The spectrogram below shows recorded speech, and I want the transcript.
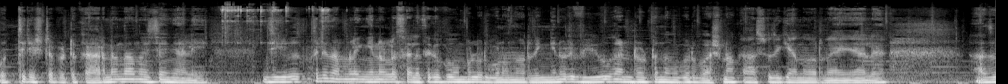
ഒത്തിരി ഇഷ്ടപ്പെട്ടു. കാരണം എന്താണെന്ന് വെച്ച് കഴിഞ്ഞാൽ ജീവിതത്തിൽ നമ്മൾ ഇങ്ങനെയുള്ള സ്ഥലത്തൊക്കെ പോകുമ്പോൾ ഒരു ഗുണം എന്ന് പറഞ്ഞാൽ ഇങ്ങനെ ഒരു വ്യൂ കണ്ടിട്ട് നമുക്കൊരു ഭക്ഷണമൊക്കെ ആസ്വദിക്കുക എന്ന് പറഞ്ഞു കഴിഞ്ഞാൽ അത്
